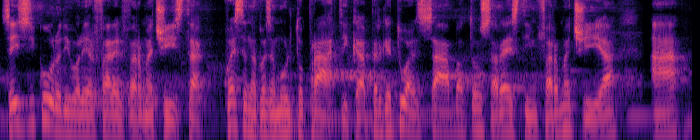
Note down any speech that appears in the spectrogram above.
sei sicuro di voler fare il farmacista? Questa è una cosa molto pratica perché tu al sabato saresti in farmacia a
